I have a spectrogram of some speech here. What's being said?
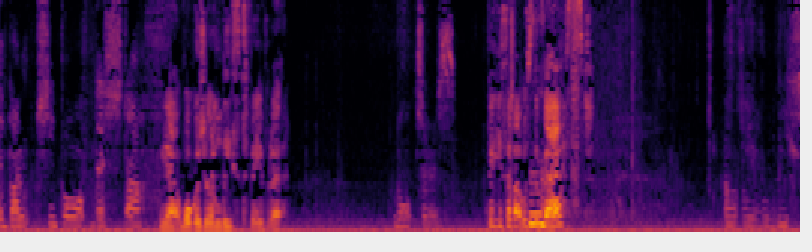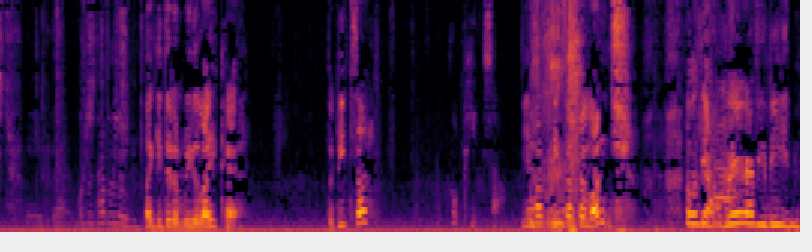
the bouncy ball, this stuff. Yeah. What was your least favourite? Waltzers. But you said that was the best. Oh, yeah, least favorite. What does that mean? Like you didn't really like it? The pizza? What pizza? You had pizza for lunch? Oh yeah, where have you been?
